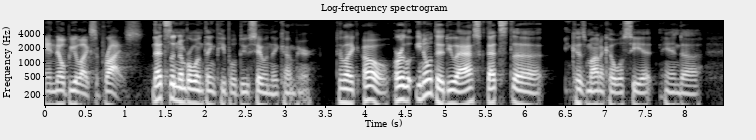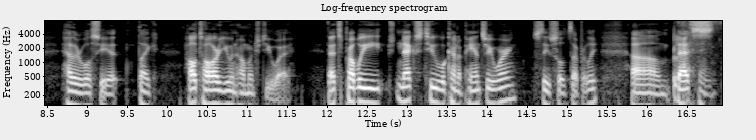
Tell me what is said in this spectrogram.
and they'll be like surprised. That's the number one thing people do say when they come here. They're like, "Oh," or you know what they do ask? That's the because Monica will see it and uh, Heather will see it. Like, how tall are you and how much do you weigh? That's probably next to what kind of pants are you wearing. sleeves sold separately. Um, that's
